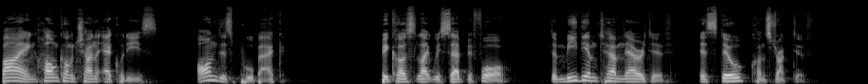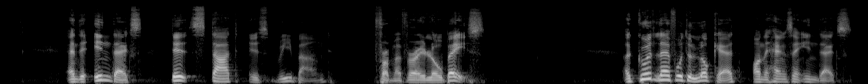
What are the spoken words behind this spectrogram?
buying Hong Kong China equities on this pullback because, like we said before, the medium term narrative is still constructive. And the index did start its rebound from a very low base. A good level to look at on the Hang Seng Index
